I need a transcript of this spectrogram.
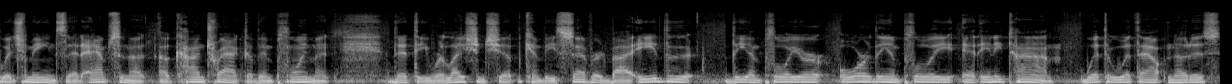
Which means that absent a, a contract of employment, that the relationship can be severed by either the employer or the employee at any time, with or without notice.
